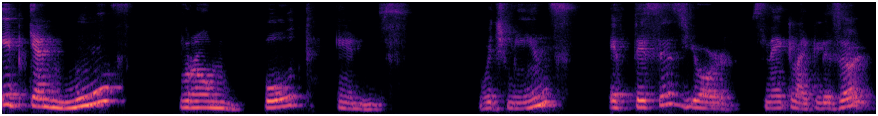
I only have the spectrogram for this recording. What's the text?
It can move from both ends, which means if this is your snake-like lizard,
